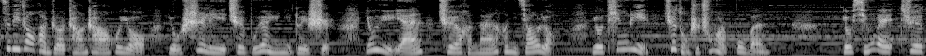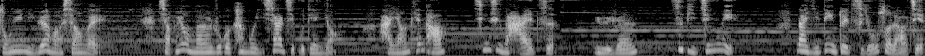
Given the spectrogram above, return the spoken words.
自闭症患者常常会有有视力却不愿与你对视，有语言却很难和你交流，有听力却总是充耳不闻，有行为却总与你愿望相违。小朋友们如果看过以下几部电影，《海洋天堂》。星星的孩子，雨人，自闭经历，那一定对此有所了解。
